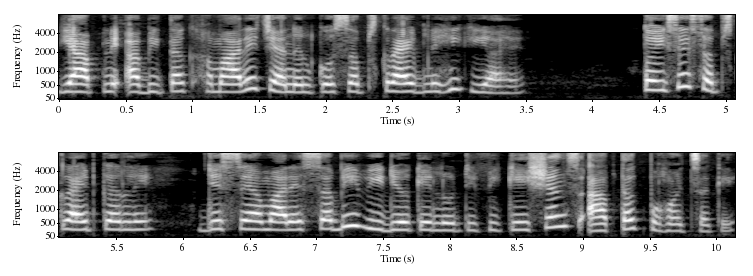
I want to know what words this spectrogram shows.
या आपने अभी तक हमारे चैनल को सब्सक्राइब नहीं किया है तो इसे सब्सक्राइब कर लें। जिससे हमारे सभी वीडियो के नोटिफिकेशंस आप तक पहुँच सके।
